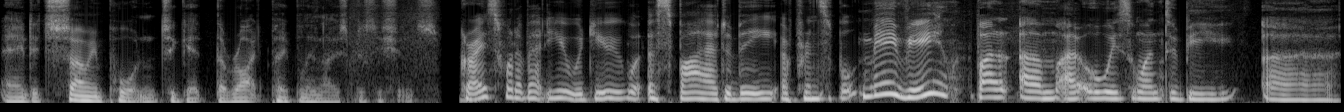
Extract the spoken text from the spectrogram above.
and it's so important to get the right people in those positions. Grace, what about you? Would you aspire to be a principal? Maybe, but um, I always want to be a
